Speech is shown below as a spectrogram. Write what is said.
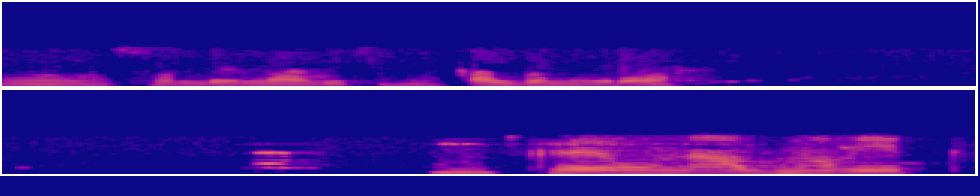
ம் சொல்லு என்ன விஷயம் கால் எனக்கு உன் ஞாபகமாவே இருக்கு.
